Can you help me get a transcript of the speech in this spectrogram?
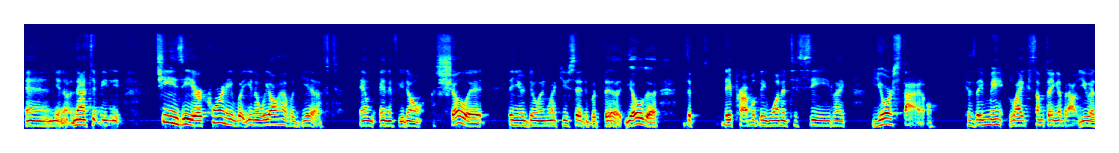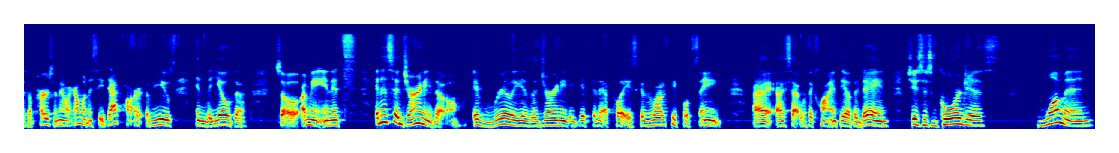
and you know not to be cheesy or corny, but you know we all have a gift, and and if you don't show it, then you're doing like you said with the yoga. The they probably wanted to see like your style because they may like something about you as a person. They're like, I want to see that part of you in the yoga. So, I mean, and it's, and it's a journey though. It really is a journey to get to that place because a lot of people think, I, I sat with a client the other day and she's this gorgeous woman.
